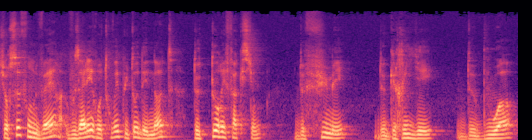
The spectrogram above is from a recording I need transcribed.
sur ce fond de verre, vous allez retrouver plutôt des notes de torréfaction, de fumée, de grillé, de bois,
